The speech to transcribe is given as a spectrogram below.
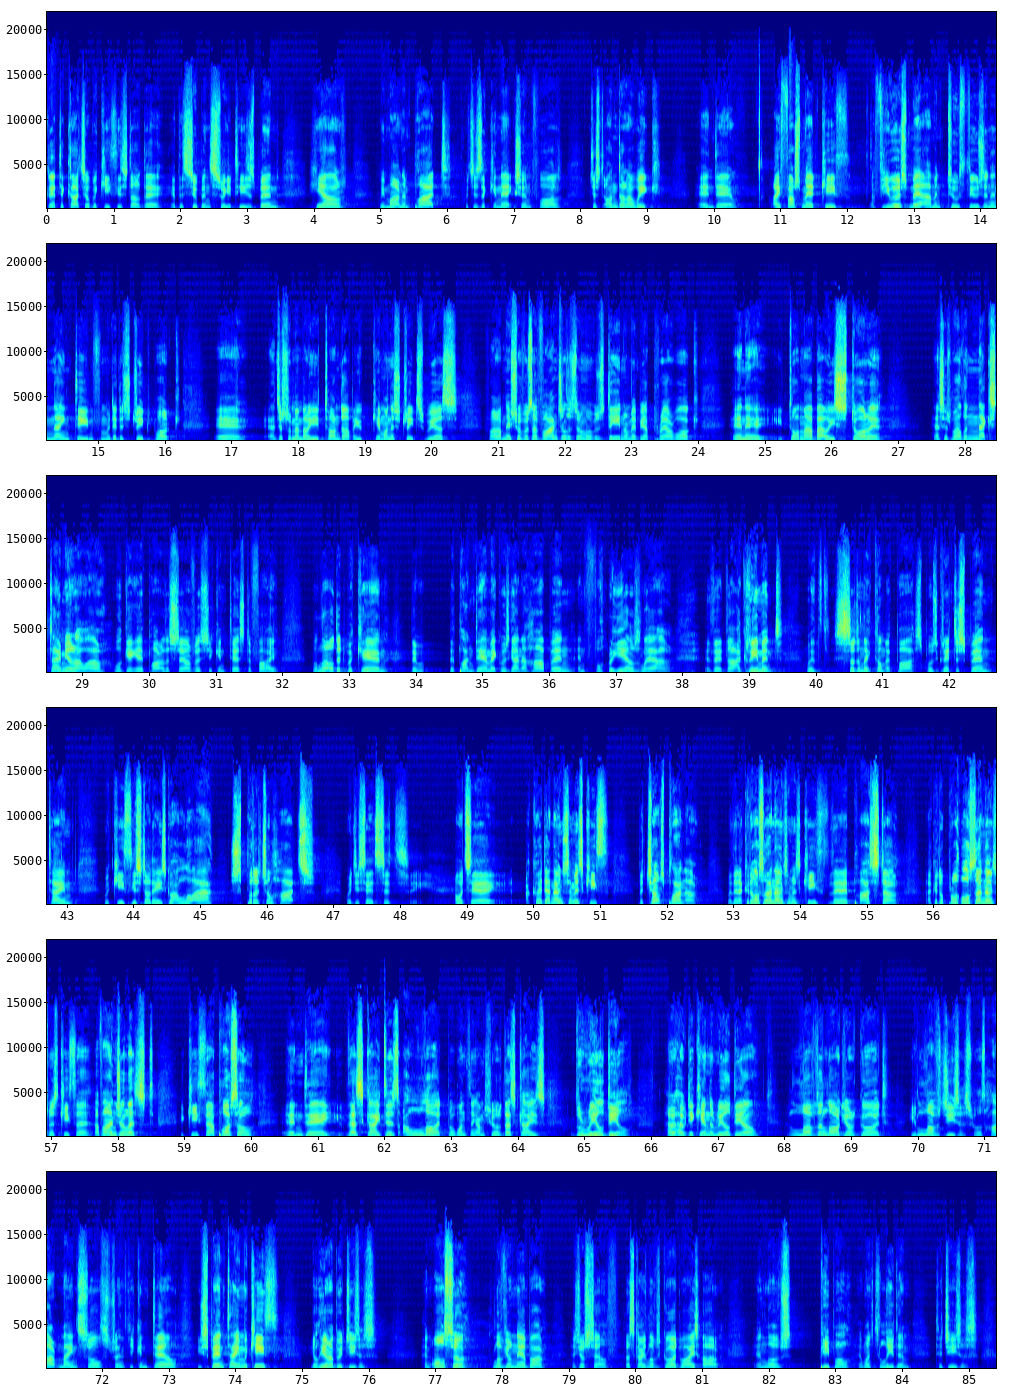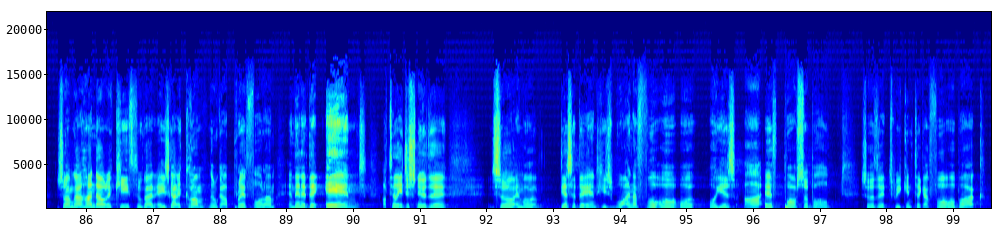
great to catch up with Keith yesterday at the Soup and Sweet. He's been here with Martin and Pat, which is the connection, for just under a week. And uh, I first met Keith, a few of us met him in 2019 when we did the street work. Uh, I just remember he turned up, he came on the streets with us for, I'm not sure if it was evangelism it was doing or maybe a prayer walk. And uh, he told me about his story. And I said, Well, the next time you're out, we'll get you part of the service, you can testify. But little did we ken that the pandemic was going to happen, and four years later, that, that agreement would suddenly come to pass. But it was great to spend time with Keith yesterday. He's got a lot of spiritual hats, would you say? It's, it's, I would say I could announce him as Keith, the church planter, but then I could also announce him as Keith, the pastor. I could also announce him as Keith, the evangelist, Keith, the apostle. And uh, this guy does a lot, but one thing I'm sure this guy's the real deal. How, how do you ken the real deal? Love the Lord your God. He loves Jesus with his heart, mind, soul, strength. You can tell. You spend time with Keith, you'll hear about Jesus. And also, love your neighbor as yourself. This guy loves God his heart and loves people and wants to lead them to Jesus. So I'm going to hand out to Keith. Got, he's got to come, then we've got to pray for him. And then at the end, I'll tell you just now the, so, and we'll, yes, at the end, he's wanting a photo, or, or he is, ah, if possible, so that we can take a photo back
